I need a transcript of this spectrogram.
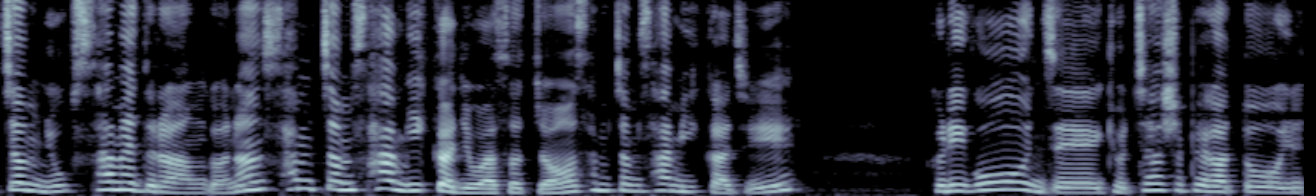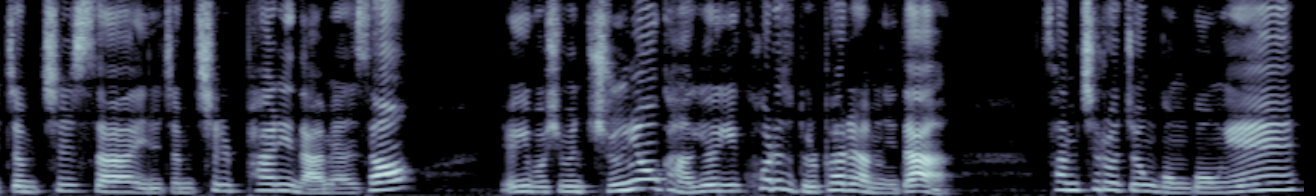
2.63에 들어간 거는 3.32까지 왔었죠. 3.32까지. 그리고 이제 교차 실패가 또 1.74, 1.78이 나면서 여기 보시면 중요 가격이 콜에서 돌파를 합니다. 375.00에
